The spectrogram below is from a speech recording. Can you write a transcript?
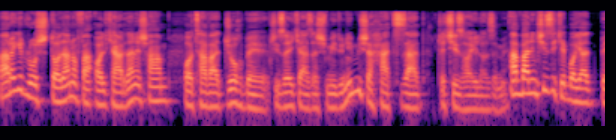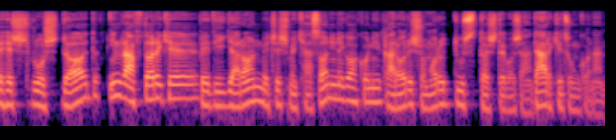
برای رشد دادن و فعال کردنش هم با توجه به چیزهایی که ازش می‌دونیم میشه حد زد چه چیزهایی لازمه. اولین چیزی که باید بهش رشد داد این رفتاره که به دیگران به چشم کسانی نگاه کنید قرار شما رو دوست داشته باشن درکتون کنن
